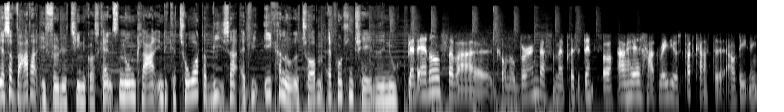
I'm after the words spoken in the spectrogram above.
ja, så var der ifølge Tine Hansen nogle klare indikatorer, der viser, at vi ikke har nået toppen af potentialet endnu. Blandt andet så var øh, Colonel Byrne, der som er præsident for iHeart Radios podcast-afdeling.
